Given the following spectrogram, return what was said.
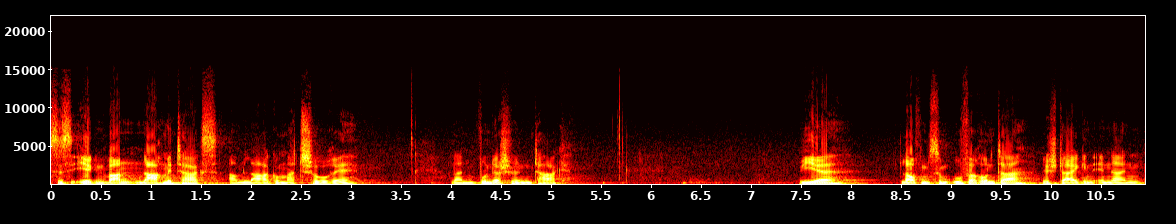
Es ist irgendwann nachmittags am Lago Maggiore an einem wunderschönen Tag. Wir laufen zum Ufer runter, wir steigen in ein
